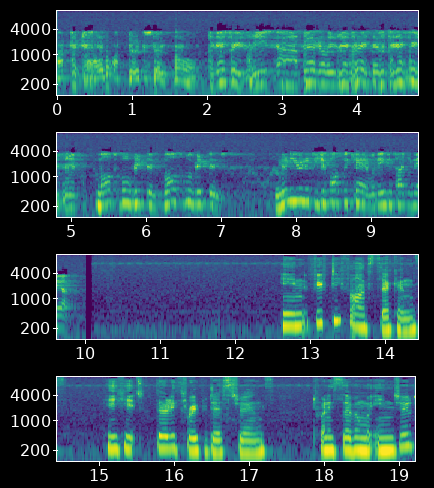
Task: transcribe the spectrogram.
I'm controlled on Bourke Street Mall. Pedestrians hit, uh, burglar is there There were pedestrians hit. Multiple victims, multiple victims. As many units as you possibly can. We need to take him out. In 55 seconds, he hit 33 pedestrians. 27 were injured,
